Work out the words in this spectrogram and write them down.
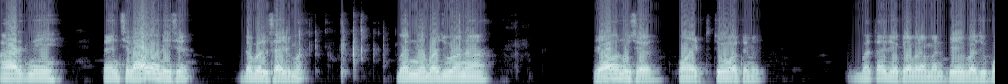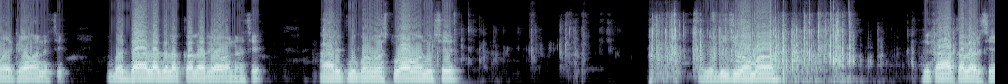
આ રીતની પેન્સિલ આવવાની છે ડબલ સાઈડમાં બંને બાજુ આના રહેવાનું છે પોઈન્ટ જુઓ તમે. બતાવી દો કેમેરામેન બે બાજુ પોઈન્ટ રહેવાના છે. બધા અલગ અલગ કલર રહેવાના છે. આ રીતનું પણ વસ્તુ આવવાનું છે. અને બીજું આમાં એક આ કલર છે.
